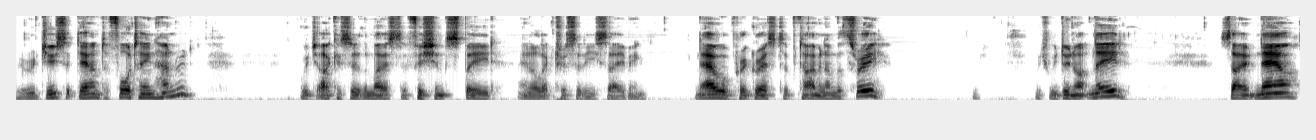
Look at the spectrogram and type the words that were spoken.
We reduce it down to 1400, which I consider the most efficient speed and electricity saving. Now we'll progress to timer number three, which we do not need. So now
